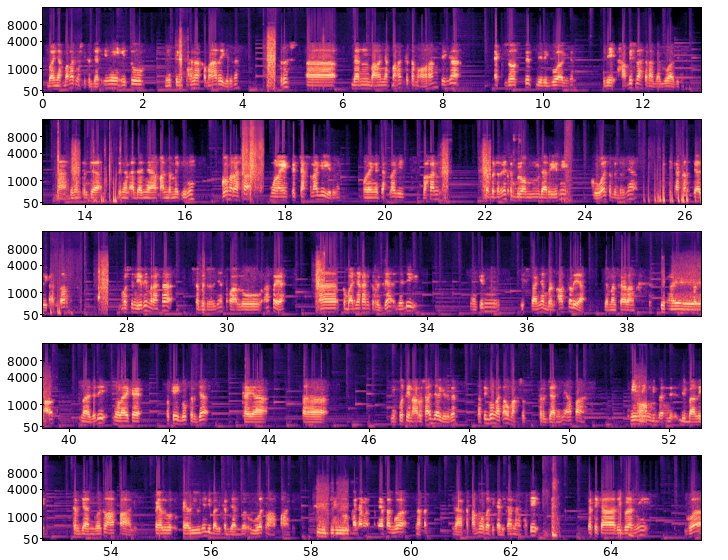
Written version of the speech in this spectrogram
banyak banget mesti kerjaan ini itu meeting sana kemari gitu kan. Terus eh, dan banyak banget ketemu orang sehingga exhausted diri gue gitu kan. Jadi habislah tenaga gue gitu. Nah, dengan kerja dengan adanya pandemik ini, gue ngerasa mulai kecas lagi gitu kan, mulai ngecas lagi. Bahkan sebenarnya sebelum dari ini, gue sebenarnya ketika kerja di kantor, gue sendiri merasa sebenarnya terlalu apa ya, eh, kebanyakan kerja, jadi mungkin istilahnya burnout kali ya zaman sekarang iya, iya, iya. burnout. Nah, jadi mulai kayak oke gue kerja kayak eh, ngikutin arus aja gitu kan. Tapi gue nggak tahu maksud kerjaan ini apa. Meaning Oh. di, di balik kerjaan gue tuh apa gitu. Value value-nya di balik kerjaan gue gue tuh apa gitu. Itu Jadi, kadang ternyata gue nggak nggak ketemu ketika di sana. Tapi ketika liburan ini gue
